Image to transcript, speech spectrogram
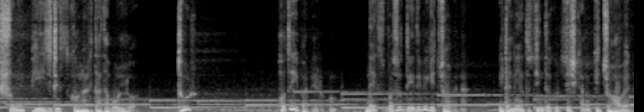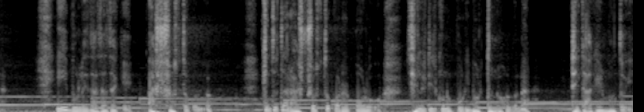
শুনে পিএইচডি স্কলার দাদা বলল, ধুর, হতেই পারে এরকম। নেক্সট বছর দিয়ে দিবি, কিচ্ছু হবে না। এটা নিয়ে এত চিন্তা করছিস কেন? কিচ্ছু হবে না। এই বলে দাদা তাকে আশ্বস্ত করল। কিন্তু তার আশ্বস্ত করার পরও ছেলেটির কোনো পরিবর্তন হলো না। ঠিক আগের মতোই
